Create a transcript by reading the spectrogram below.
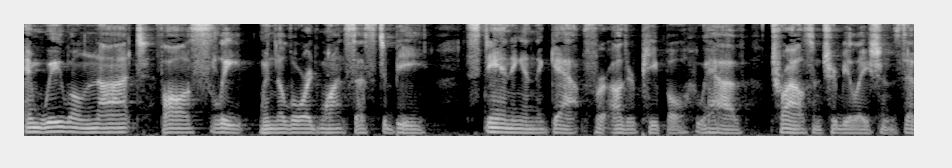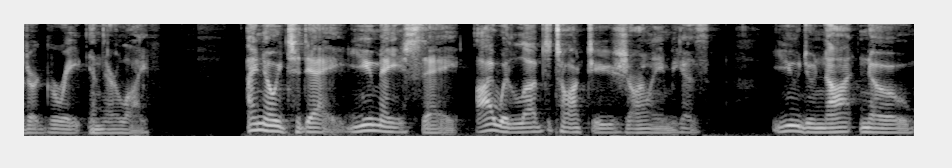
And we will not fall asleep when the Lord wants us to be standing in the gap for other people who have trials and tribulations that are great in their life. I know today you may say, I would love to talk to you, Charlyne, because you do not know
